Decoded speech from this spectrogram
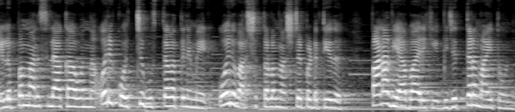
എളുപ്പം മനസ്സിലാക്കാവുന്ന ഒരു കൊച്ചു പുസ്തകത്തിന് മേൽ ഒരു വർഷത്തോളം നഷ്ടപ്പെടുത്തിയത് പണവ്യാപാരിക്ക് വിചിത്രമായി തോന്നി.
